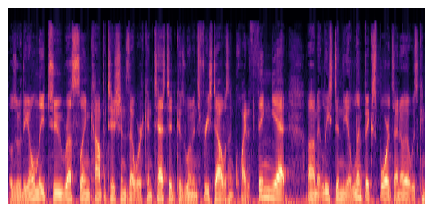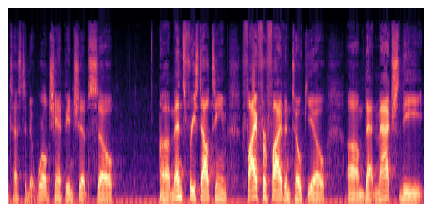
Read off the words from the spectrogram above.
Those were the only two wrestling competitions that were contested because women's freestyle wasn't quite a thing yet, um, at least in the Olympic sports. I know it was contested at world championships. So uh, men's freestyle team, five for five in Tokyo. Um, that matched the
